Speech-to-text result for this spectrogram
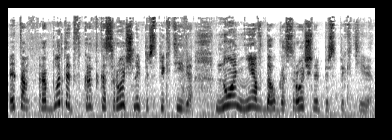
Это работает в краткосрочной перспективе, но не в долгосрочной перспективе.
